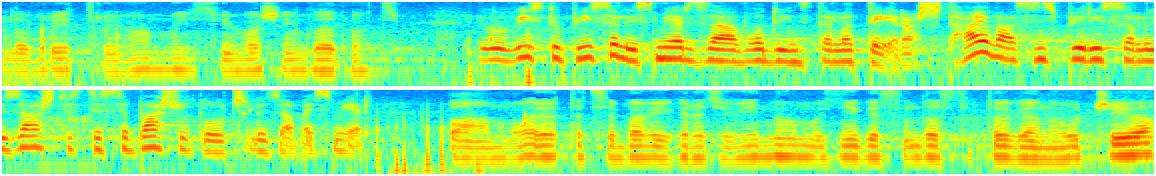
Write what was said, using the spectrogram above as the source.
Dobro jutro i vama i svim vašim gledalcima. Evo, vi ste upisali smjer za vodoinstalatera. Šta je vas inspirisalo i zašto ste se baš odlučili za ovaj smjer? Pa, moj otac se bavi građevinom, uz njega sam dosta toga naučio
